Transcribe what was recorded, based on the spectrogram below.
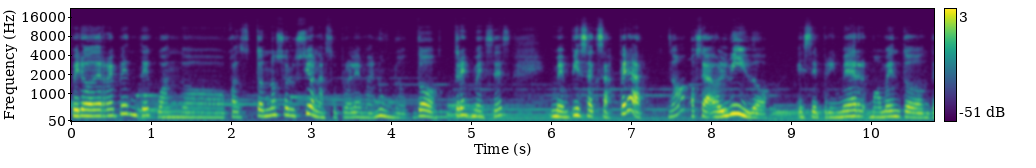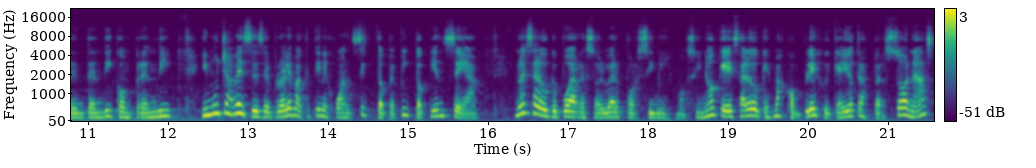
Pero de repente cuando Juancito no soluciona su problema en uno, dos, tres meses, me empieza a exasperar, ¿no? O sea, olvido ese primer momento donde entendí, comprendí. Y muchas veces el problema que tiene Juancito, Pepito, quien sea, no es algo que pueda resolver por sí mismo, sino que es algo que es más complejo y que hay otras personas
